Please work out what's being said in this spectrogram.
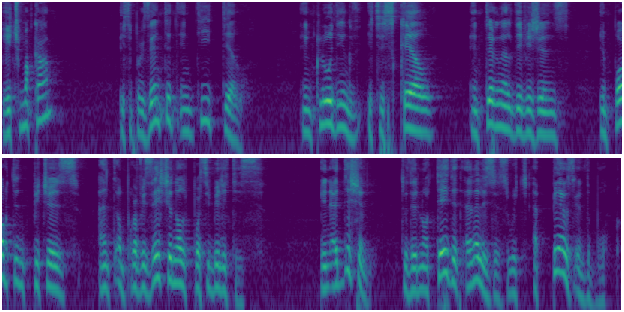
Each maqam is presented in detail, including its scale, internal divisions, important pitches, and improvisational possibilities. In addition to the notated analysis which appears in the book,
